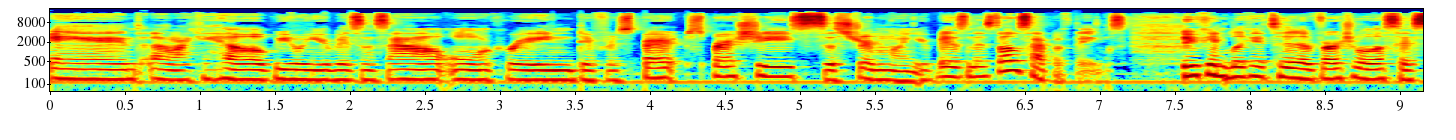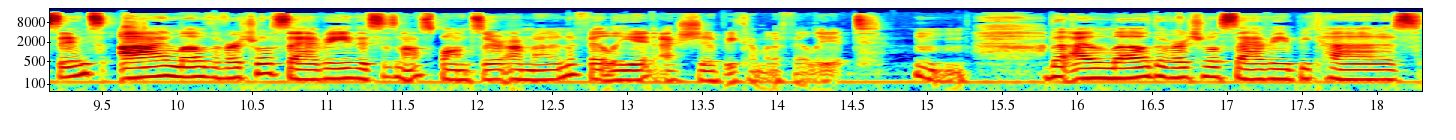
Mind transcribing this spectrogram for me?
and um, I can help you and your business out on creating different spreadsheets to streamline your business, those type of things. You can look into virtual assistants. I love the Virtual Savvy. This is not sponsored. I'm not an affiliate. I should become an affiliate. Hmm. But I love the Virtual Savvy because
